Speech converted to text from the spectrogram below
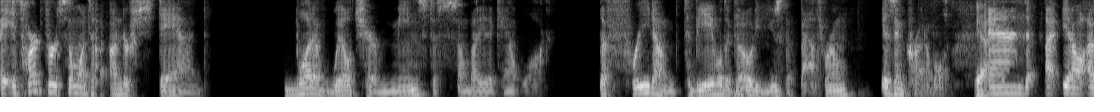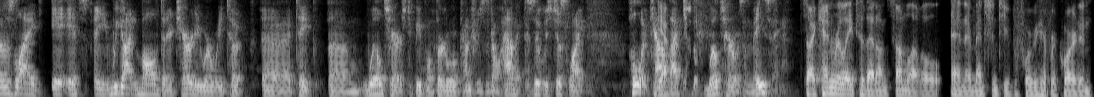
It's hard for someone to understand what a wheelchair means to somebody that can't walk. The freedom to be able to go to use the bathroom is incredible. Yeah. And I, you know, I was like, it, it's we got involved in a charity where we took uh, take um, wheelchairs to people in third world countries that don't have it because it was just like, holy cow, Yeah. that wheelchair was amazing. So I can relate to that on some level. And I mentioned to you before we hit record, and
